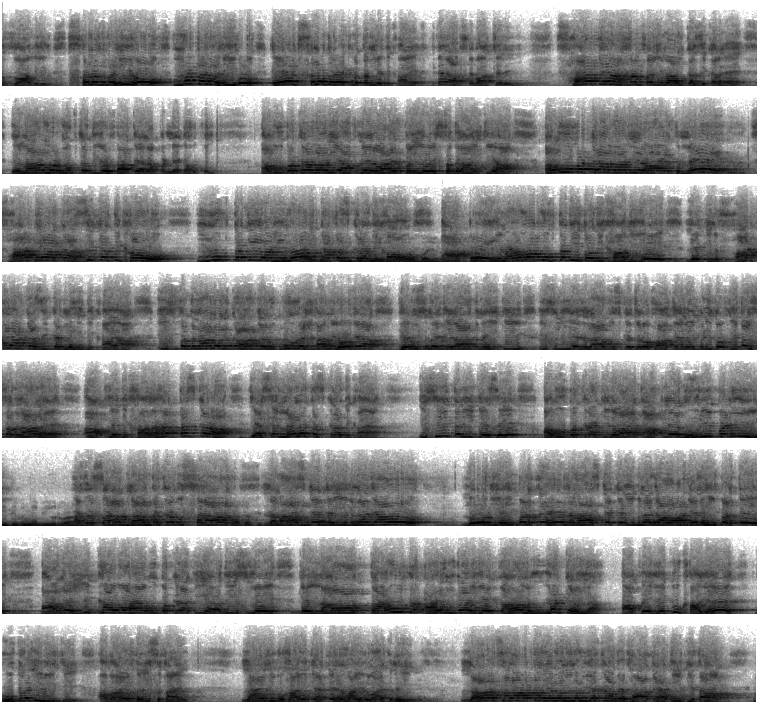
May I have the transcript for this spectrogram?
سند وہی ہو، متن وہی ہو، ایک سند اور ایک متن میں دکھائیں پھر آپ سے بات چلے گی۔ فاتحہ خلف الامام کا ذکر ہے۔ امام اور مقتدی اور فاتحہ نہ پڑھنے کا حکم۔ ابو بکرا والی آپ نے روایت پڑھی اور استدلال کیا۔ ابو بکرا والی روایت میں فاتحہ کا ذکر دکھاؤ مقتدی اور امام کا تذکرہ دکھاؤ۔ آپ نے امام اور مقتدی تو دکھا دیے لیکن فاتحہ کا ذکر نہیں دکھایا۔ استدلال نے کہا کہ رکوع میں شامل ہو گیا پھر اس نے قرات نہیں کی اس لیے جناب اس کے چلو فاتحہ نہیں پڑھی تو یہ تو استدلال ہے۔ آپ نے دکھانا ہے تذکرہ جیسے میں نے تذکرہ دکھایا۔ اسی طریقے سے ابو بکرا کی روایت آپ نے ادھوری پڑی حضرت صاحب لا تقرب السلام نماز کے قریب نہ جاؤ۔ لوگ یہی پڑھتے ہیں نماز کے قریب نہ جاؤ آگے نہیں پڑھتے۔ آگے لکھا ہوا ہے ابو بکرا کی حدیث میں کہ لا تعود آئندہ یہ کام نہ کرنا۔ آپ نے یہ کیوں کھا گئے؟ بھوک لگی ہوئی تھی۔ اب آئے فری سٹائیں لائن جی بخاری کہتے ہیں ہماری روایت نہیں۔ لا صلاۃ لمن لم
